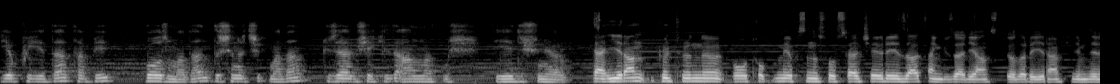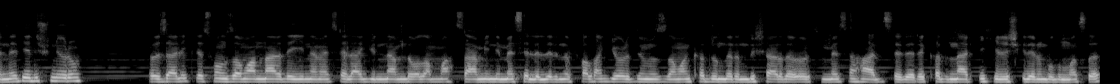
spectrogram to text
yapıyı da tabii bozmadan, dışına çıkmadan güzel bir şekilde anlatmış diye düşünüyorum. Yani İran kültürünü, o toplum yapısını, sosyal çevreyi zaten güzel yansıtıyorlar İran filmlerinde diye düşünüyorum. Özellikle son zamanlarda yine mesela gündemde olan Mahsamini meselelerini falan gördüğümüz zaman kadınların dışarıda örtünmesi hadiseleri, kadın erkek ilişkilerin bulunması.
